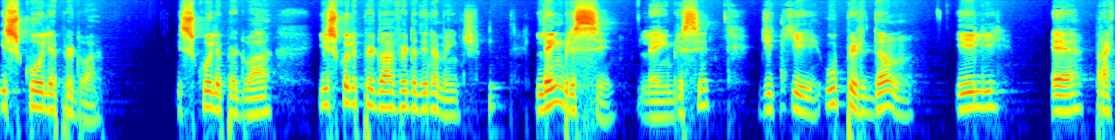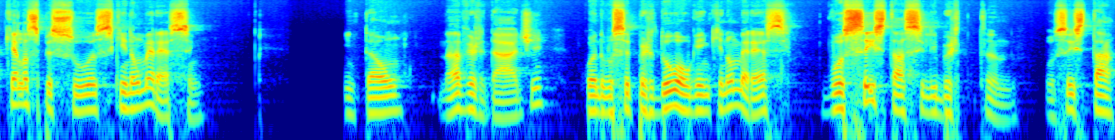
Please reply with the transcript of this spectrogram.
escolha perdoar. Escolha perdoar e escolha perdoar verdadeiramente. Lembre-se, lembre-se de que o perdão ele é para aquelas pessoas que não merecem. Então, na verdade, quando você perdoa alguém que não merece, você está se libertando, você está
